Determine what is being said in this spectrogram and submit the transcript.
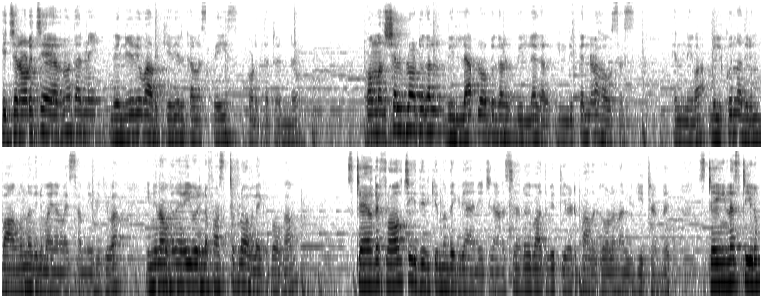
കിച്ചണോട് ചേർന്ന് തന്നെ വലിയൊരു വർക്ക് എടുക്കാനുള്ള സ്പേസ് കൊടുത്തിട്ടുണ്ട്. കൊമേർഷ്യൽ പ്ലോട്ടുകൾ വില്ല പ്ലോട്ടുകൾ വില്ലകൾ ഇൻഡിപെൻഡന്റ് ഹൗസസ് എന്നിവ വിൽക്കുന്നതിനും വാങ്ങുന്നതിനുമായി ഞങ്ങളെ സമീപിക്കുക. ഇനി നമുക്ക് നേരെ ഈ വീടിന്റെ ഫസ്റ്റ് ഫ്ലോറിലേക്ക് പോകാം. സ്റ്റെയറിന്റെ ഫ്ലോർ ചെയ്തിരിക്കുന്നത് ഗ്രാനൈറ്റിലാണ്. സ്റ്റെയറിന്റെ ഭാഗത്ത് ഭിത്തിയിലായിട്ട് പതകുകൾ നൽകിയിട്ടുണ്ട്. സ്റ്റെയിൻലെസ് സ്റ്റീലും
